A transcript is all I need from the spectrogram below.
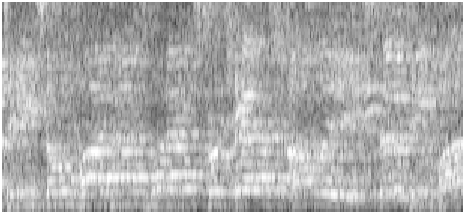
17 stone 5 pounds 1 ounce for Kash Ali. 17 5.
